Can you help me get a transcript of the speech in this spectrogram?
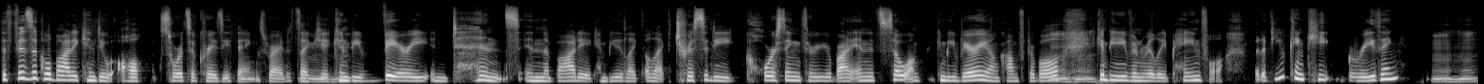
the physical body can do all sorts of crazy things, right? It's like it can be very intense in the body. It can be like electricity coursing through your body, and it's so un- it can be very uncomfortable. It can be even really painful. But if you can keep breathing, mm-hmm.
